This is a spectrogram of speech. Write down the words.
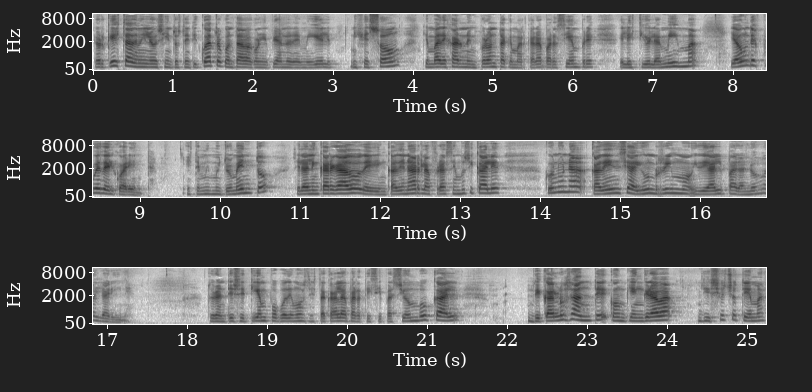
La orquesta de 1934 contaba con el piano de Miguel Nijesón, quien va a dejar una impronta que marcará para siempre el estilo de la misma, y aún después del 40. Este mismo instrumento será el encargado de encadenar las frases musicales con una cadencia y un ritmo ideal para los bailarines. Durante ese tiempo podemos destacar la participación vocal de Carlos Dante, con quien graba 18 temas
